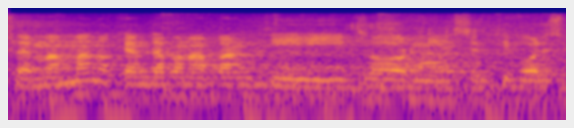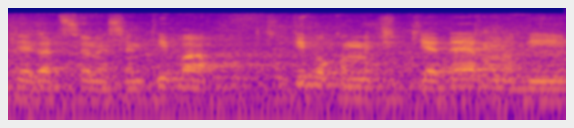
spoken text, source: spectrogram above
cioè, man mano che andavano avanti i giorni e sentivo le spiegazioni sentivo, sentivo come ci chiedevano di,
